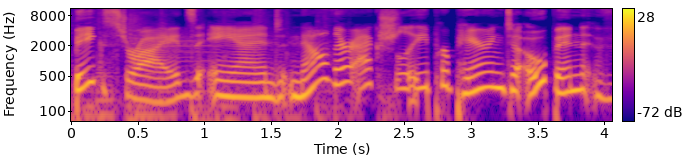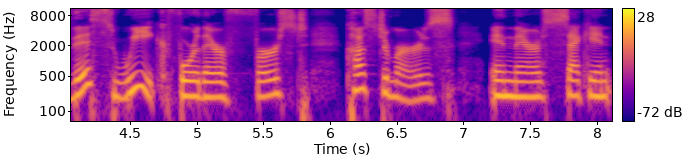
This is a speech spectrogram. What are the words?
big strides, and now they're actually preparing to open this week for their first customers in their second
